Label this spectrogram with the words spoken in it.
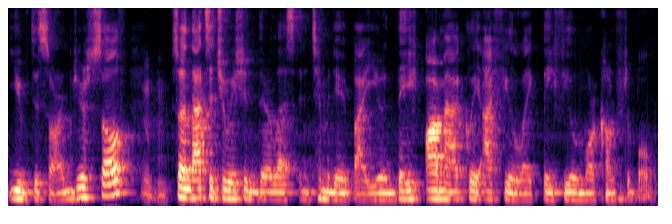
you've disarmed yourself. Mm-hmm. So in that situation, they're less intimidated by you, and they automatically, I feel like they feel more comfortable.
